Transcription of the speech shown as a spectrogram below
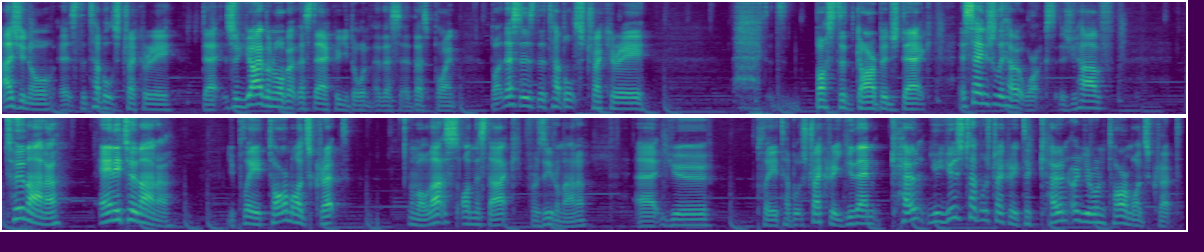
as you know, it's the Tibalt's Trickery deck. So you either know about this deck or you don't at this at this point. But this is the Tibalt's Trickery busted garbage deck. Essentially how it works is you have two mana, any two mana, you play Tormod's Crypt, and well, that's on the stack for zero mana. Uh, you play Tibalt's Trickery. You then count. You use Tibalt's Trickery to counter your own Tormod's Crypt,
